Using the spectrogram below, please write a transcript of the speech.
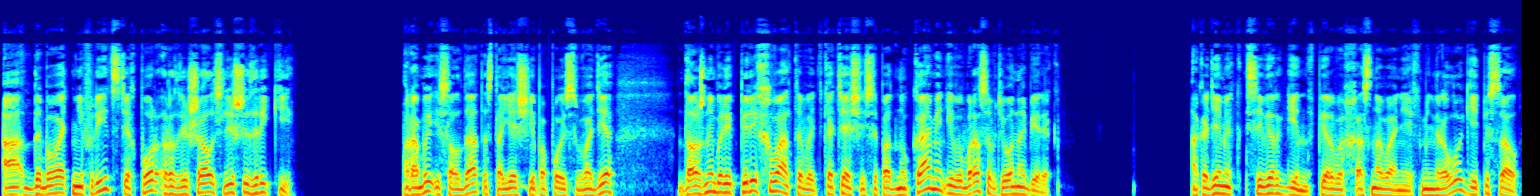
а добывать нефрит с тех пор разрешалось лишь из реки. Рабы и солдаты, стоящие по пояс в воде, должны были перехватывать катящийся по дну камень и выбрасывать его на берег. Академик Севергин в первых основаниях минералогии писал,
